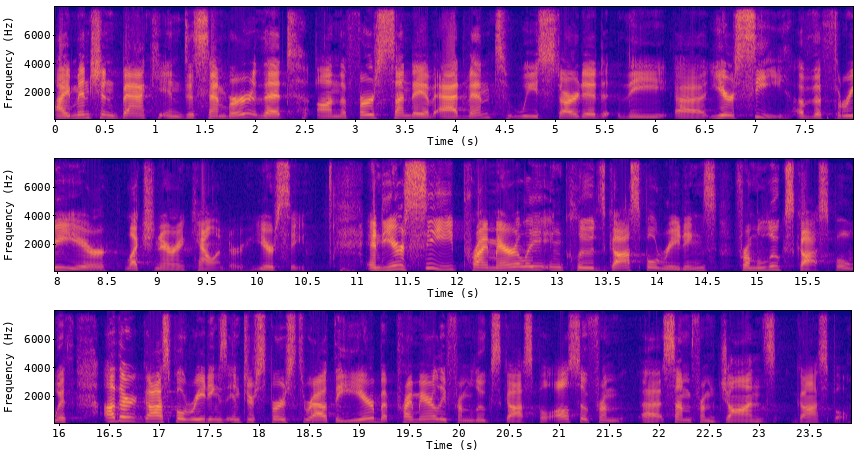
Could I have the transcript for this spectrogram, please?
I mentioned back in December that on the first Sunday of Advent, we started the uh, year C of the three year lectionary calendar, year C. And year C primarily includes gospel readings from Luke's gospel, with other gospel readings interspersed throughout the year, but primarily from Luke's gospel, also from uh, some from John's gospel.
